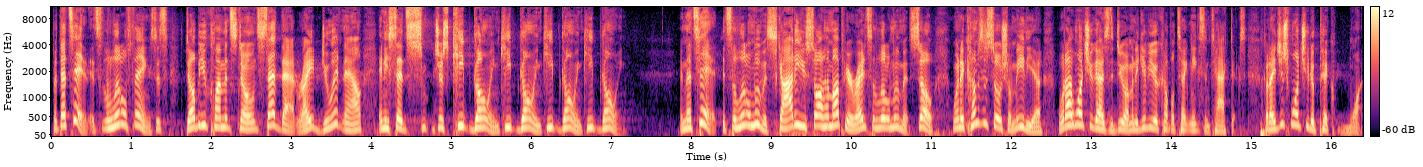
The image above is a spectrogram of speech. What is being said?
but that's it. It's the little things. It's W. Clement Stone said that, right? Do it now. And he said, just keep going, keep going, keep going, keep going. And that's it. It's the little movements. Scotty, you saw him up here, right? It's the little movements. So when it comes to social media, what I want you guys to do, I'm going to give you a couple techniques and tactics, but I just want you to pick one.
